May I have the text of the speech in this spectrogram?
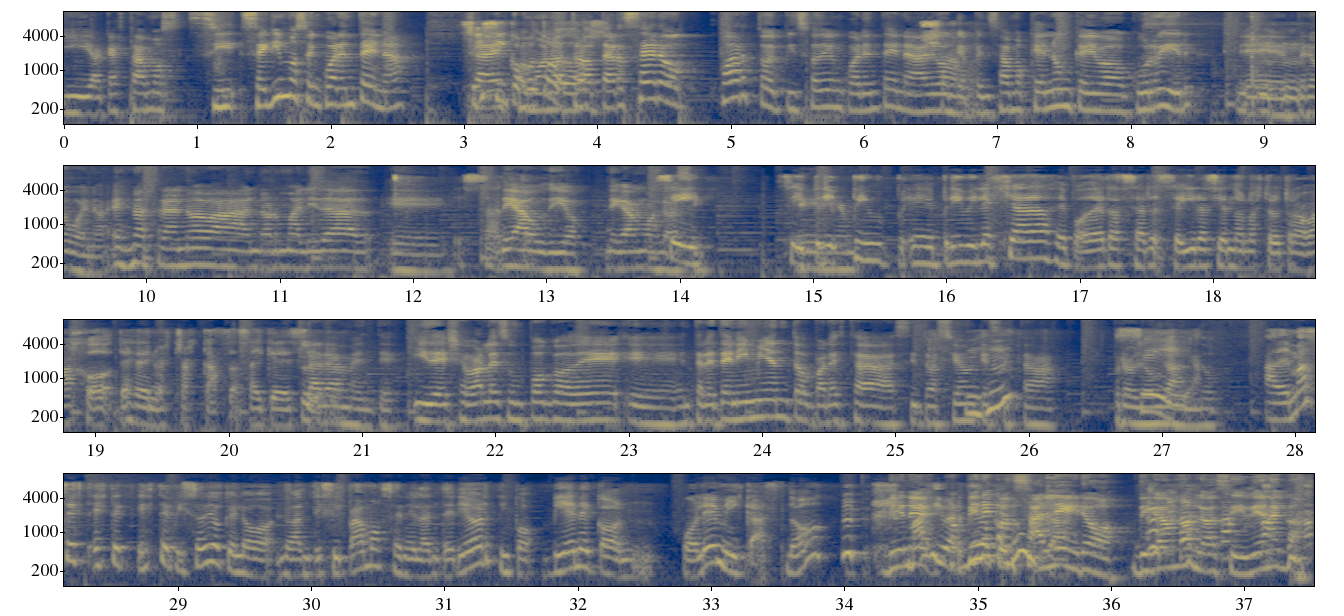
Y acá estamos. Sí, seguimos en cuarentena. Sí, Ya sí, es como nuestro tercer o cuarto episodio en cuarentena, algo Ya. que pensamos que nunca iba a ocurrir. eh, Mm, mm. Pero bueno, es nuestra nueva normalidad eh, de audio, digámoslo Sí, sí, Eh, pri- eh, privilegiadas de poder hacer, seguir haciendo nuestro trabajo desde nuestras casas, hay que así. decirlo. Claramente. Y de llevarles un poco de entretenimiento para esta situación que se está prolongando. Sí, Además, este, este, este episodio que lo, lo anticipamos en el anterior, tipo, viene con polémicas, ¿no? Viene, Más divertido viene que con nunca. salero, digámoslo así. Viene con.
